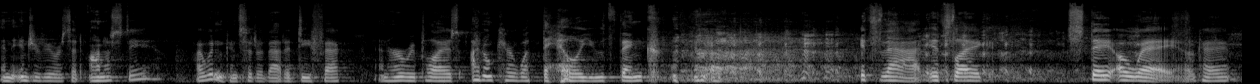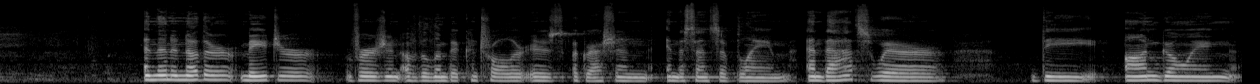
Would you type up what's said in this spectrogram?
And the interviewer said, "Honesty? I wouldn't consider that a defect." And her reply is, "I don't care what the hell you think." it's that. It's like, stay away. Okay. And then another major version of the limbic controller is aggression in the sense of blame. And that's where the ongoing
